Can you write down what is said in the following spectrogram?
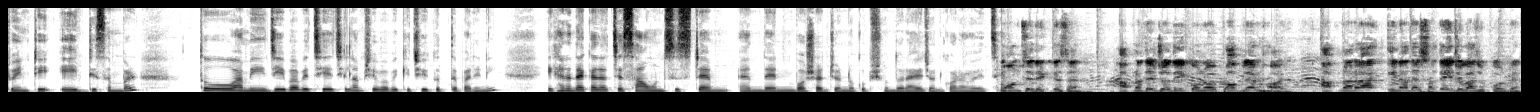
টোয়েন্টি এইট ডিসেম্বর তো আমি যেভাবে চেয়েছিলাম সেভাবে কিছুই করতে পারিনি এখানে দেখা যাচ্ছে সাউন্ড সিস্টেম অ্যান্ড দেন বসার জন্য খুব সুন্দর আয়োজন করা হয়েছে মঞ্চে দেখতেছেন আপনাদের যদি কোনো প্রবলেম হয় আপনারা এনাদের সাথেই যোগাযোগ করবেন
